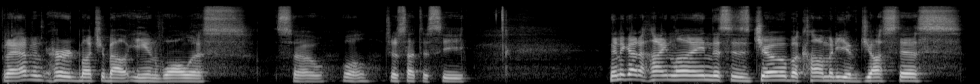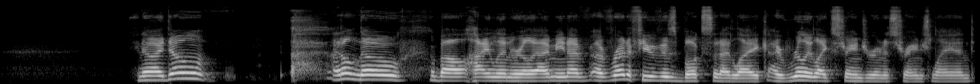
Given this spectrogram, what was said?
but I haven't heard much about Ian Wallace, so we'll just have to see. Then I got a Heinlein. This is Job, a comedy of justice. You know, I don't I don't know about Heinlein really. I mean, I've I've read a few of his books that I like. I really like Stranger in a Strange Land.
